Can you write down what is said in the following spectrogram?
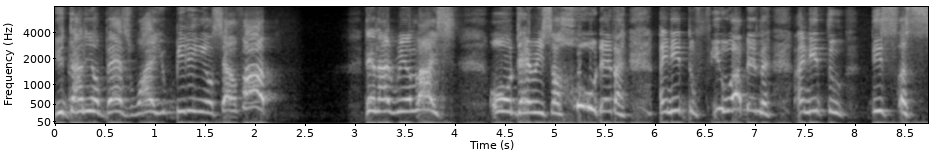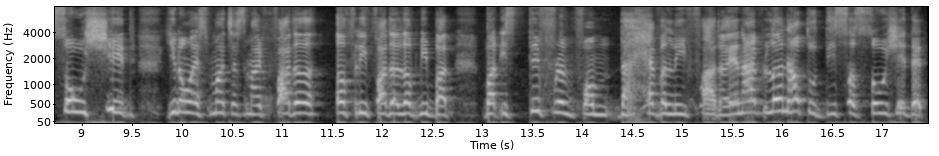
You've done your best. Why are you beating yourself up? Then I realized, oh, there is a hole that I, I need to fill up and I need to disassociate. You know, as much as my father earthly father loved me, but but it's different from the heavenly father. And I've learned how to disassociate that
